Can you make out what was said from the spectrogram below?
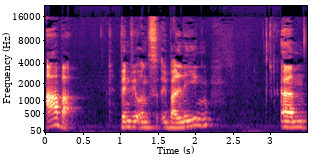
aber wenn wir uns überlegen, ähm,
